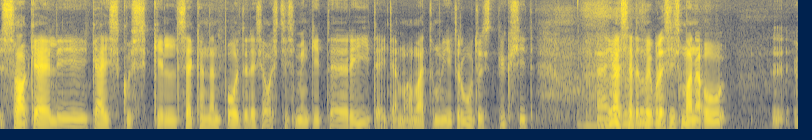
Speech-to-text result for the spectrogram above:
sageli käis kuskil second-hand poodides ja ostis mingeid äh, riideid ja ma mäletan mingid ruudulised püksid äh, ja asjad, et võib-olla siis ma nagu äh,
